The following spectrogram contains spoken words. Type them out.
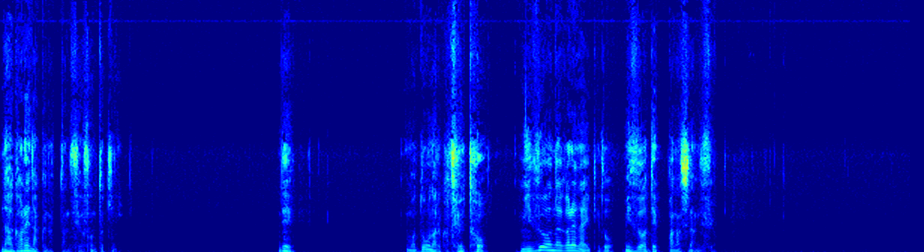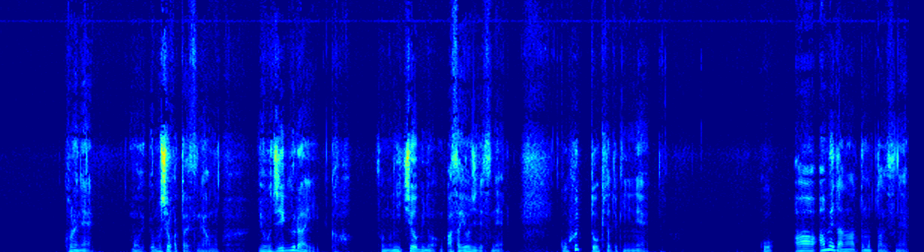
流れなくなったんですよその時に。で、まあ、どうなるかというと 水は流れないけど水は出っ放しなんですよ。これねもう面白かったですね。あの4時ぐらいか。その日曜日の朝4時ですね。こうふっと起きた時にねこうああ雨だなと思ったんですね。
